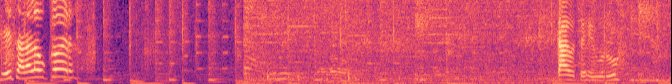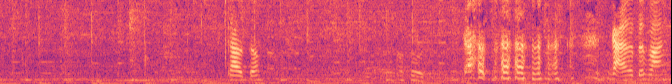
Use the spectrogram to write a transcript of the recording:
हे चला लवकर. काय होतं हे गुरु? काय होतं. काय होतं? काय होतं सांग.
